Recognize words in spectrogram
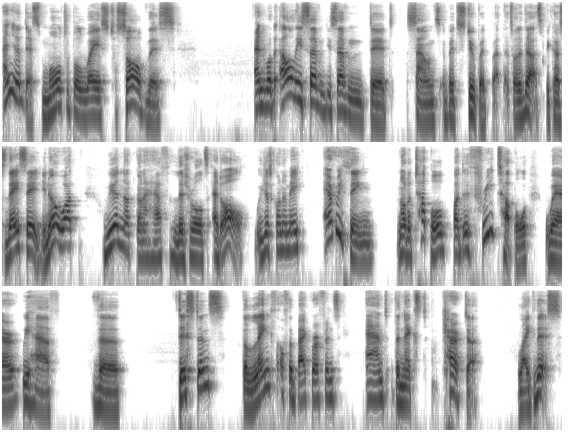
and you know, there's multiple ways to solve this. And what LZ77 did sounds a bit stupid, but that's what it does. Because they say, you know what? We are not going to have literals at all. We're just going to make everything not a tuple, but a three tuple where we have the distance, the length of the back reference, and the next character, like this.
